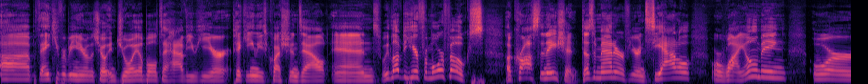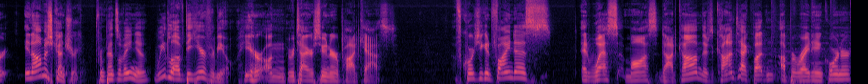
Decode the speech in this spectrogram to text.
Uh, thank you for being here on the show. Enjoyable to have you here picking these questions out. And we'd love to hear from more folks across the nation. Doesn't matter if you're in Seattle or Wyoming or in Amish country from Pennsylvania. We'd love to hear from you here on the Retire Sooner podcast. Of course, you can find us at wesmoss.com. There's a contact button upper right hand corner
